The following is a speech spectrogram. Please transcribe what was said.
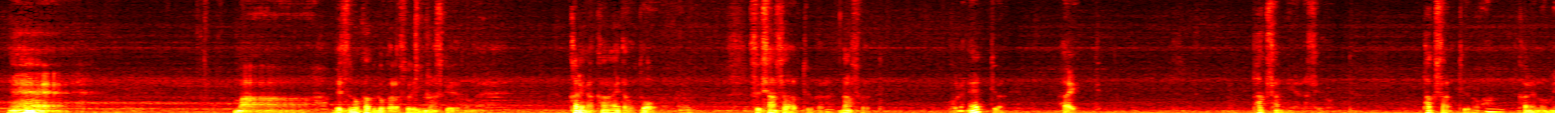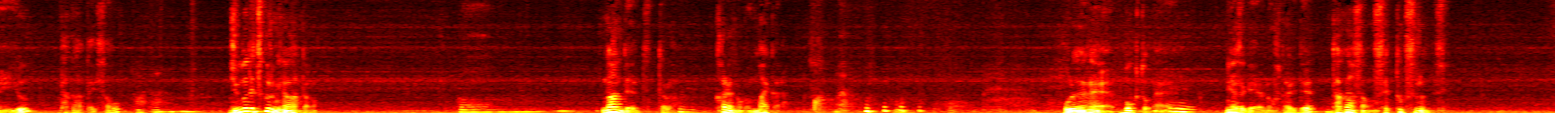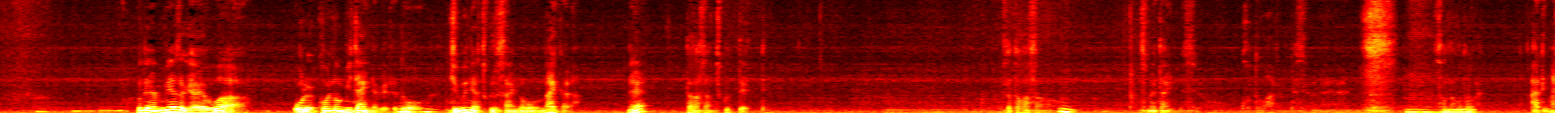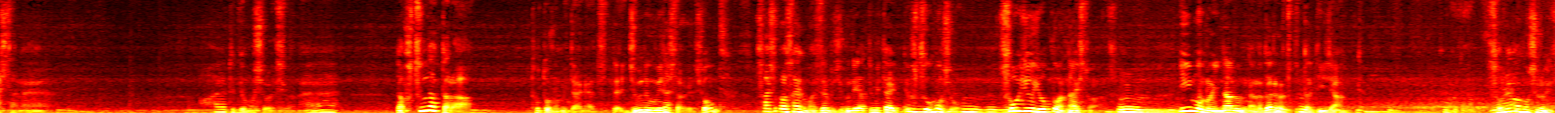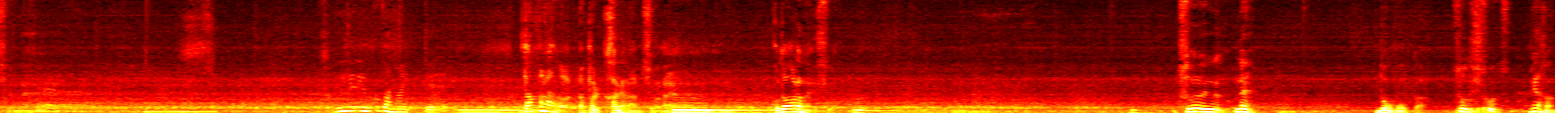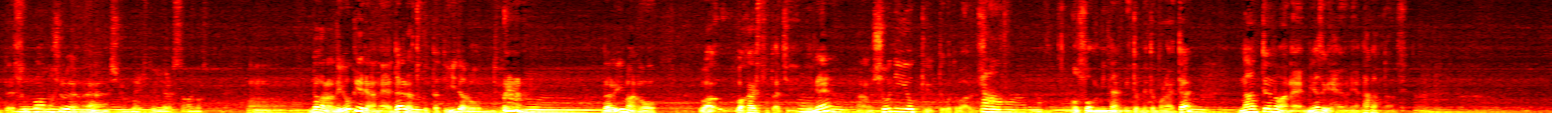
ねえまあ別の角度からそれ言いますけれどね。彼が考えたことを「鈴木さんさ」って言うから「何すか?」って「これね」って言われて「はい」って。パクさんにパクさんっていうのは、彼の盟友高畑勲？自分で作る気なかったの。なんで？って言ったら、彼の方がうまいから 俺でね僕とね、宮崎駿の2人で高橋さんを説得するんですよ。で宮崎駿は俺こういうの見たいんだけれど、自分には作る才能ないからね。高橋さん作って」って。そしたら高橋さん、うん、冷たいんですよ。断るんですよね、そんなことがありましたねああいう時面白いですよね。だから普通だったらトトロみたいなやつって自分で生み出したわけでしょ？最初から最後まで全部自分でやってみたいって普通思うでしょ、うんそういう欲はない人なんですよ、うん、いいものになるんなら誰が作ったっていいじゃんって、それが面白いんですよね。そういう欲がないってだからやっぱり彼なんでしょうね。こだわらないですよそれねどう思うか。そうでしょう、ね、皆さんってそこは面白いよね。面白いね人にやらせたがりますうん、だからねよけりゃね。誰が作ったっていいだろうって。だから今のわ若い人たちにね、うん、あの承認欲求って言葉あるでしょ。あ、ね、そうみんなに認めてもらいたい、うん、なんていうのはね宮崎駿にはなかったんですよ、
